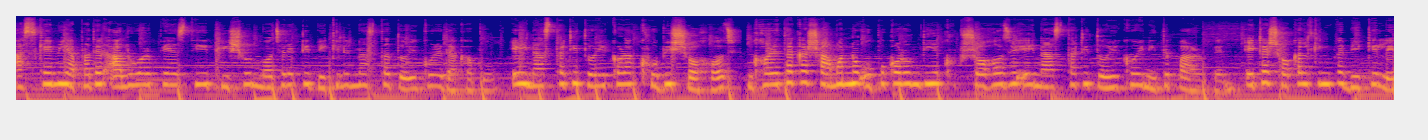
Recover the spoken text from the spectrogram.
আজকে আমি আপনাদের আলু আর পেঁয়াজ দিয়ে ভীষণ মজার একটি বিকেলের নাস্তা তৈরি করে দেখাবো। এই নাস্তাটি তৈরি করা খুবই সহজ। ঘরে থাকা সামান্য উপকরণ দিয়ে খুব সহজে এই নাস্তাটি তৈরি করে নিতে পারবেন। এটা সকাল কিংবা বিকেলে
